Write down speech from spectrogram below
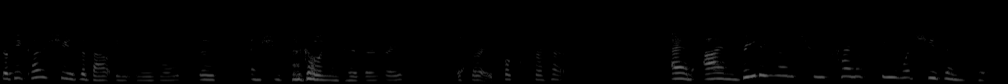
So because she is about eight years old, this and she's going into third grade, is the right book for her. And I'm reading them to kind of see what she's into.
